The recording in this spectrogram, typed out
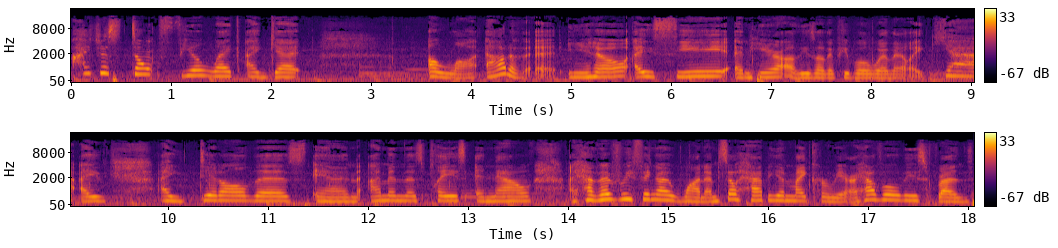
I just don't feel like I get a lot out of it. You know, I see and hear all these other people where they're like, "Yeah, I I did all this and I'm in this place and now I have everything I want. I'm so happy in my career. I have all these friends.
